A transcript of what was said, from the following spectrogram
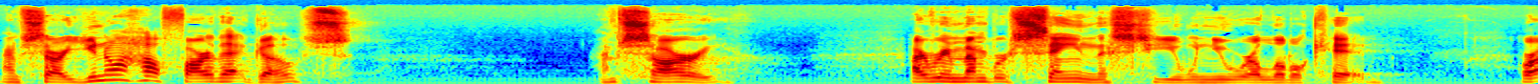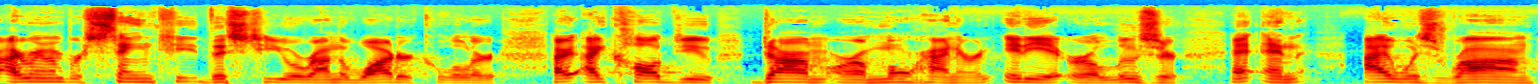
I'm sorry. You know how far that goes? I'm sorry. I remember saying this to you when you were a little kid. Or I remember saying to this to you around the water cooler. I, I, called you dumb or a moron or an idiot or a loser, and, and I was wrong.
